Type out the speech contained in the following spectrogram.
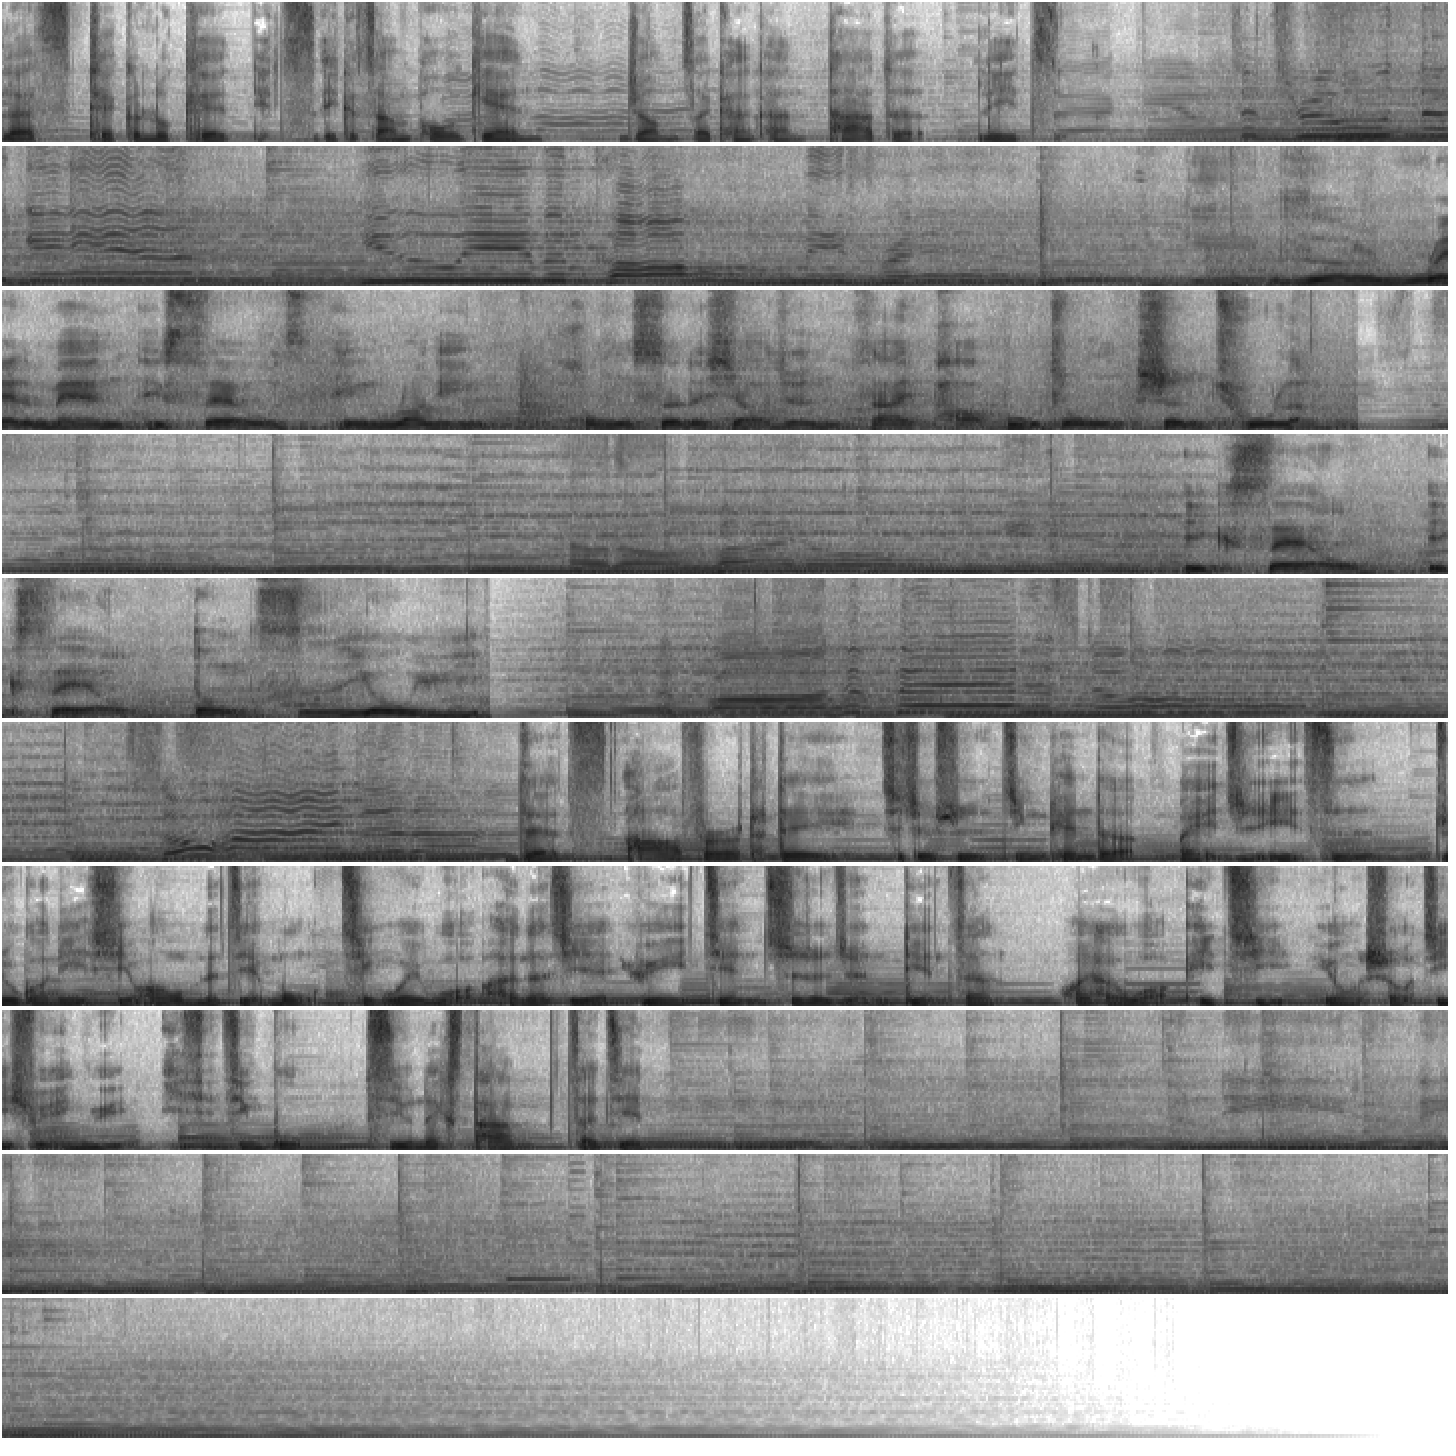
Let's take a look at its example again. 让我们再看看它的例子。The red man excels in running. 红色的小人在跑步中胜出了。 Excel, excel. 动词优于。That's all for today。这就是今天的每日一词。如果你喜欢我们的节目，请为我和那些愿意坚持的人点赞。欢迎和我一起用手机学英语，一起进步。See you next time。再见。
